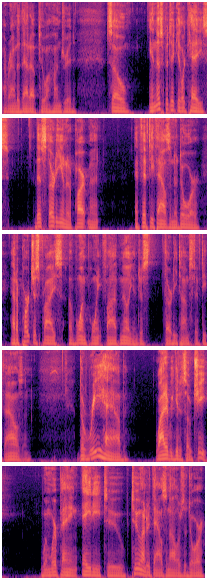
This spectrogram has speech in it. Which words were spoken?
I rounded that up to 100. So, in this particular case, this 30 unit apartment at 50,000 a door at a purchase price of 1.5 million, just 30 times 50,000. The rehab, why did we get it so cheap? When we're paying 80 to 200,000 dollars a door,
